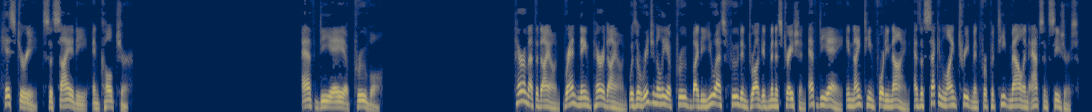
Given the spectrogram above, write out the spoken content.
History, society, and culture FDA approval Paramethadione, brand name Paradione, was originally approved by the U.S. Food and Drug Administration FDA, in 1949, as a second-line treatment for petit mal and absence seizures.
